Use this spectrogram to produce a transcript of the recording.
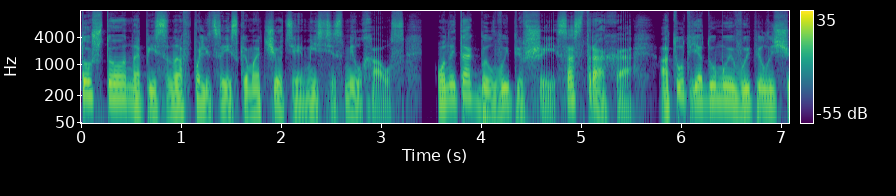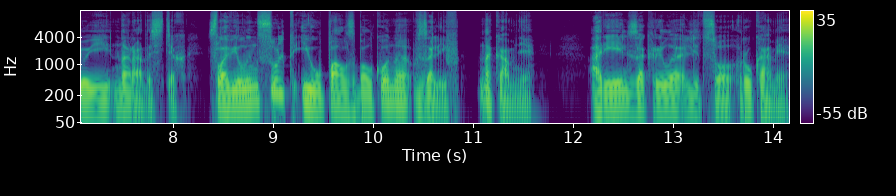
То, что написано в полицейском отчете, миссис Милхаус. Он и так был выпивший, со страха, а тут, я думаю, выпил еще и на радостях. Словил инсульт и упал с балкона в залив, на камне. Ариэль закрыла лицо руками.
